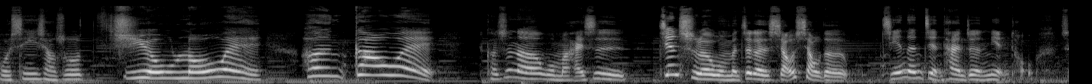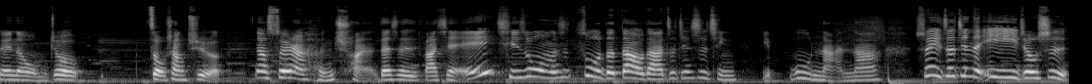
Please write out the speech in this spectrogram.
我心里想说，九楼诶，很高诶。可是呢，我们还是坚持了我们这个小小的。节能减碳这个念头，所以呢，我们就走上去了。那虽然很喘，但是发现，哎，其实我们是做得到的，这件事情也不难呐。所以这件的意义就是，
